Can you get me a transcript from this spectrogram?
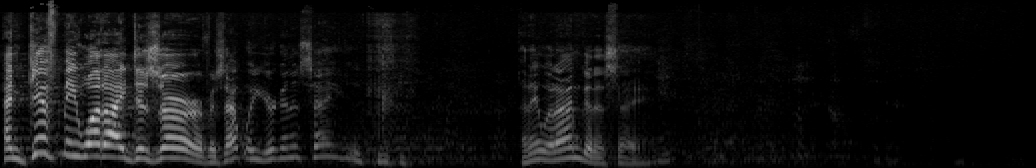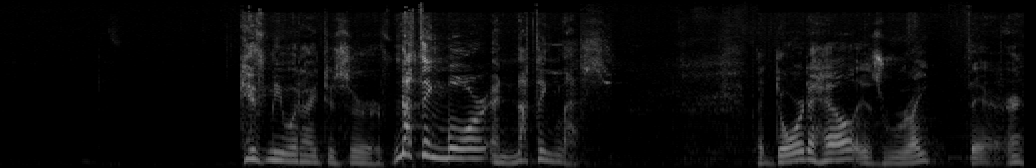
and give me what I deserve. Is that what you're going to say? that ain't what I'm going to say. Give me what I deserve. Nothing more and nothing less. The door to hell is right there.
